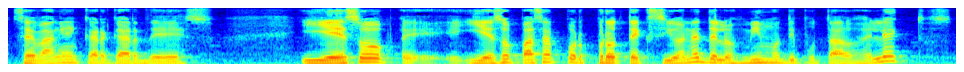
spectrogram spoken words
Se van a encargar de eso. Y eso, eh, y eso pasa por protecciones de los mismos diputados electos.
